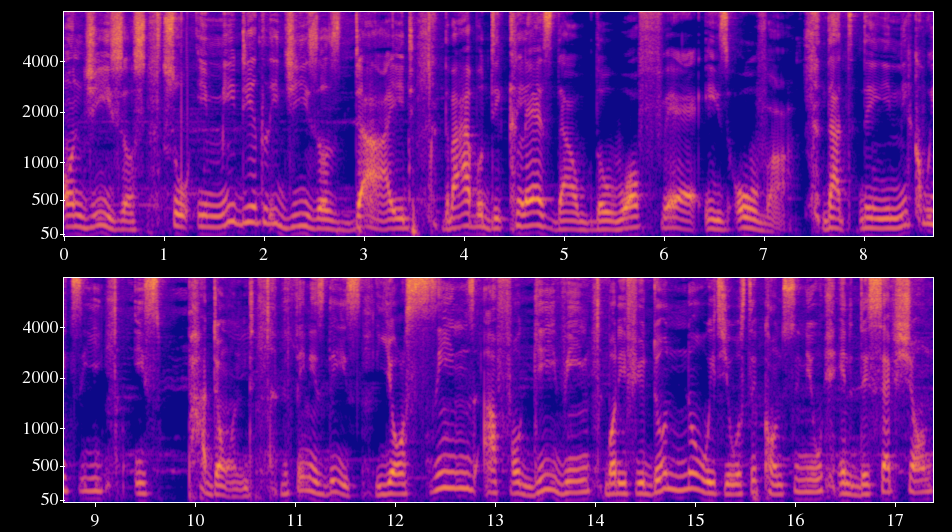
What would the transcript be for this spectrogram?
on Jesus. So immediately Jesus died, the Bible declares that the warfare is over, that the iniquity is pardoned. The thing is this your sins are forgiven, but if you don't know it, you will still continue in the deception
